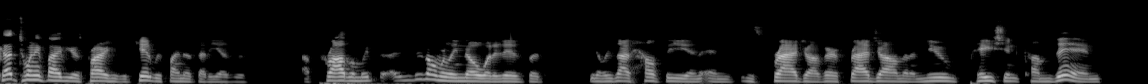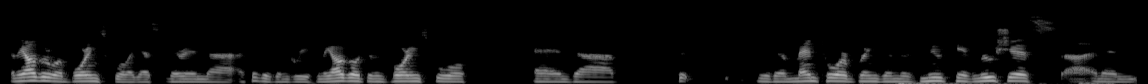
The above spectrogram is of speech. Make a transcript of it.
Cut 25 years prior, he's a kid. We find out that he has this a problem. We, we don't really know what it is, but you know he's not healthy and, and he's fragile, very fragile. And then a new patient comes in, and they all go to a boarding school. I guess they're in, uh, I think it's in Greece, and they all go to this boarding school, and uh, their mentor brings in this new kid Lucius, uh, and then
